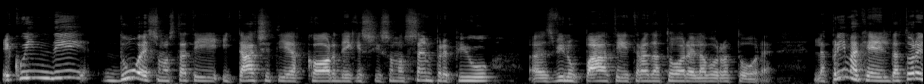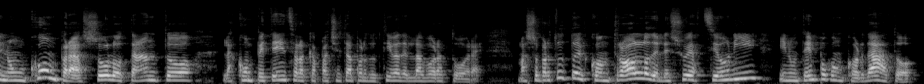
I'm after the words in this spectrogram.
E quindi due sono stati i taciti accordi che si sono sempre più eh, sviluppati tra datore e lavoratore. La prima è che il datore non compra solo tanto la competenza o la capacità produttiva del lavoratore, ma soprattutto il controllo delle sue azioni in un tempo concordato.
